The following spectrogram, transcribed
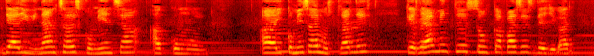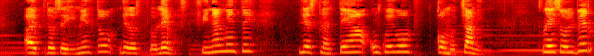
de adivinanzas comienza a como y comienza a demostrarles que realmente son capaces de llegar al procedimiento de los problemas. Finalmente, les plantea un juego como examen. Resolver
